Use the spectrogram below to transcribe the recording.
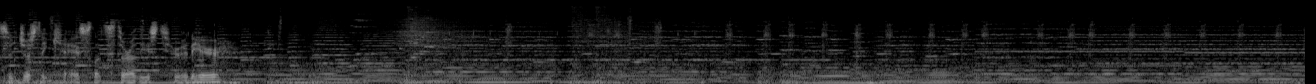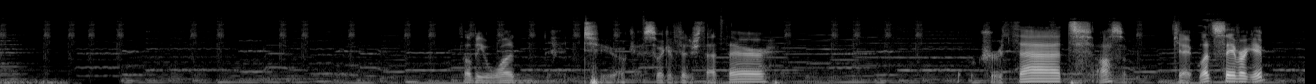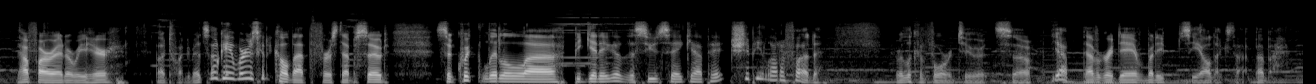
So just in case, let's throw these two in here. There'll be one and two. Okay, so I can finish that there. Recruit that. Awesome. Okay, let's save our game. How far in are we here? About 20 minutes. Okay, we're just going to call that the first episode. So, quick little uh, beginning of the Soothsay campaign. Should be a lot of fun. We're looking forward to it. So, yeah, have a great day, everybody. See y'all next time. Bye bye.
